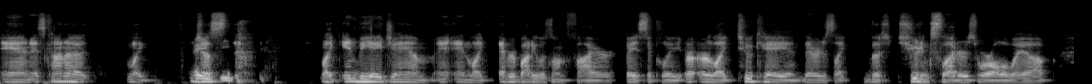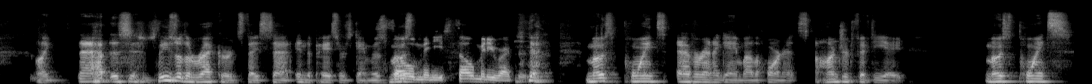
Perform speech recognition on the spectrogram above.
and it's kind of like just like NBA Jam and, and, like everybody was on fire basically, or, or, like 2K and they're just like the shooting sliders were all the way up. Like that, this is, these are the records they set in the Pacers game. So most, many, so many records. most points ever in a game by the Hornets, 158. Most points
